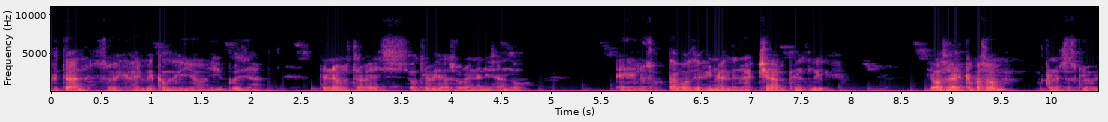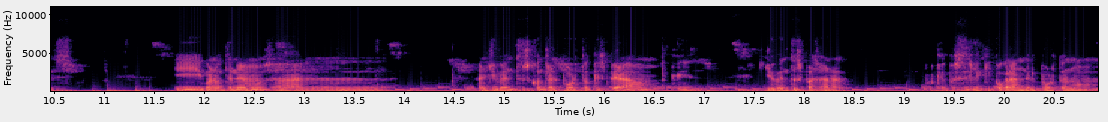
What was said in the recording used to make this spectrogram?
¿qué tal? Soy Jaime Caudillo y pues ya tenemos otra vez otro video sobre analizando eh, los octavos de final de la Champions League. Y vamos a ver qué pasó con estos clubes. Y bueno, tenemos al, al Juventus contra el Porto que esperábamos que el Juventus pasara. Porque pues es el equipo grande, el Porto no,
